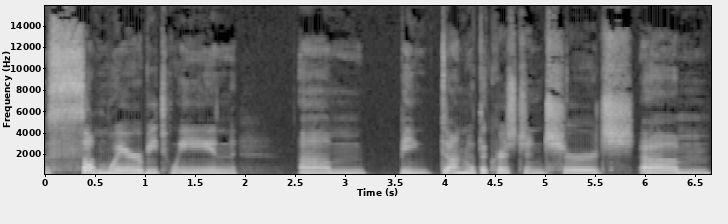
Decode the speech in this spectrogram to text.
somewhere between um, being done with the Christian church, um,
